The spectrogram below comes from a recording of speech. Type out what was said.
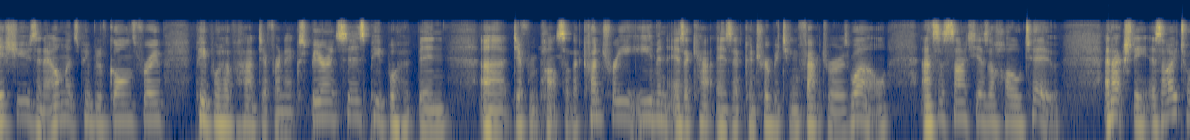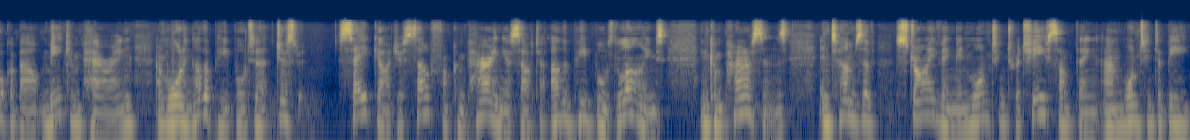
issues and ailments people have gone through. People have had different experiences. People have been uh, different parts of the country, even as a as a contributing factor as well, and society as a whole too. And actually, as I talk about me comparing and warning other people to just safeguard yourself from comparing yourself to other people's lives and comparisons in terms of striving and wanting to achieve something and wanting to be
